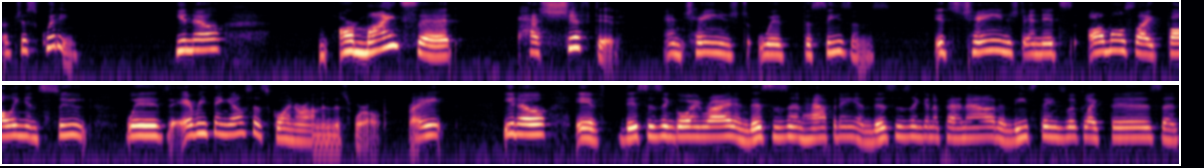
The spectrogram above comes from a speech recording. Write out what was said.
of just quitting. You know, our mindset has shifted and changed with the seasons. It's changed and it's almost like falling in suit with everything else that's going around in this world, right? You know, if this isn't going right and this isn't happening and this isn't going to pan out and these things look like this and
